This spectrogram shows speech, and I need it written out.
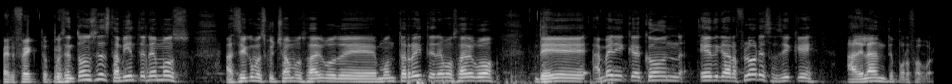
Perfecto, pues entonces también tenemos, así como escuchamos algo de Monterrey, tenemos algo de América con Edgar Flores, así que adelante, por favor.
